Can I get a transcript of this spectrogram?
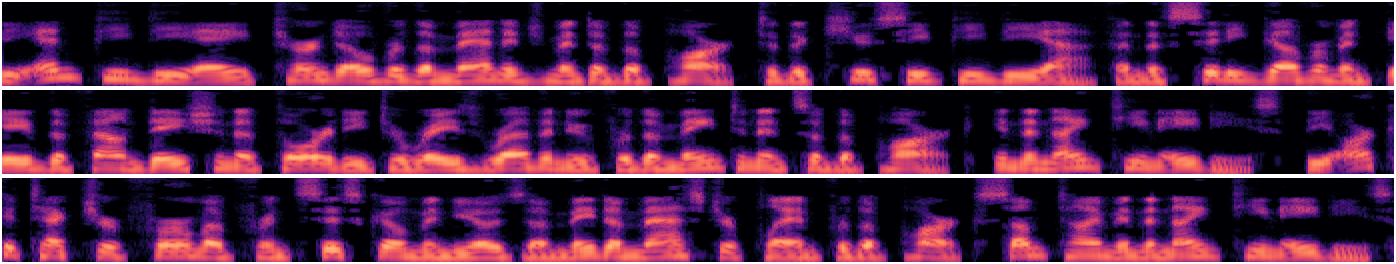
The NPDA turned over the management of the park to the QCPDF and the city government gave the foundation authority to raise revenue for the maintenance of the park. In the 1980s, the architecture firm of Francisco Mendoza made a master plan for the park sometime in the 1980s.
